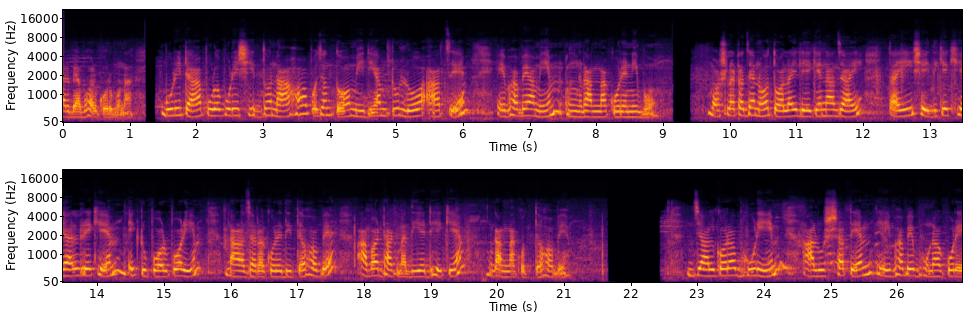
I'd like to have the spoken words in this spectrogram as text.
আর ব্যবহার করব না। বুড়িটা পুরোপুরি সিদ্ধ না হওয়া পর্যন্ত মিডিয়াম টু লো আছে এভাবে আমি রান্না করে নিব। মশলাটা যেন তলায় লেগে না যায়, তাই সেই দিকে খেয়াল রেখে একটু পর পরই নাড়াচাড়া করে দিতে হবে। আবার ঢাকনা দিয়ে ঢেকে রান্না করতে হবে। জাল করা ভুঁড়ি আলুর সাথে এইভাবে ভুনা করে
